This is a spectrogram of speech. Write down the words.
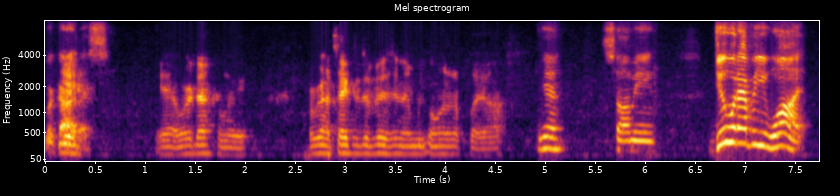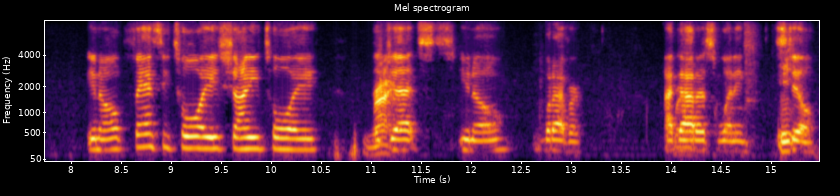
regardless. yeah, we're definitely we're gonna take the division and we're going to the playoffs. Yeah. So I mean, do whatever you want. You know, fancy toy, shiny toy, the Right. Jets. You know, whatever. I Right. got us winning It- still.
